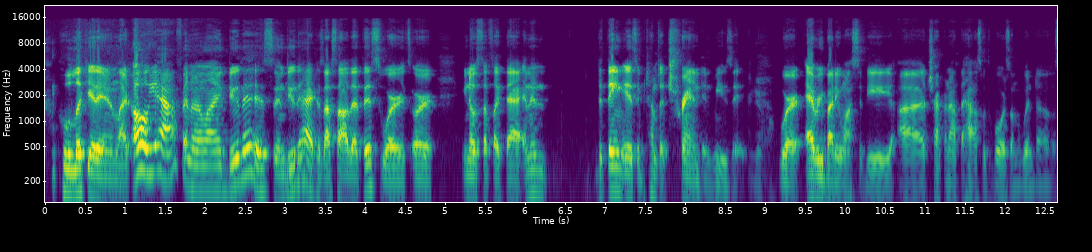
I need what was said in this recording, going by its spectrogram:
who look at it and like, oh yeah, I'm finna like do this and do that because I saw that this works or you know stuff like that. And then the thing is, it becomes a trend in music yeah. where everybody wants to be uh, trapping out the house with boards on the windows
